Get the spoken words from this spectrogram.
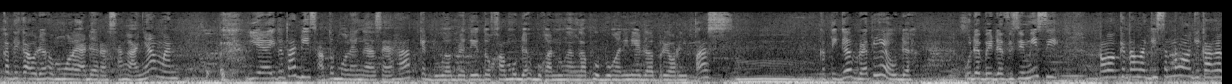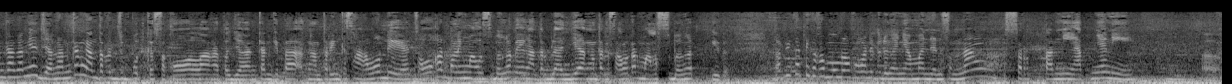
ketika udah mulai ada rasa nggak nyaman, ya itu tadi satu mulai nggak sehat, kedua berarti itu kamu udah bukan menganggap hubungan ini adalah prioritas, ketiga berarti ya udah udah beda visi misi. Kalau kita lagi seneng lagi kangen-kangennya jangankan nganter jemput ke sekolah atau jangankan kita nganterin ke salon deh ya. Cowok kan paling males banget ya nganter belanja nganter ke salon kan males banget gitu. Tapi ketika kamu melakukan itu dengan nyaman dan senang serta niatnya nih eh,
